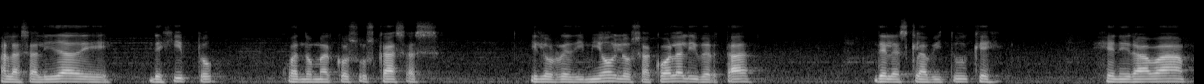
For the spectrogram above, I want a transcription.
a la salida de, Egipto, cuando marcó sus casas y los redimió y los sacó a la libertad de la esclavitud que generaba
